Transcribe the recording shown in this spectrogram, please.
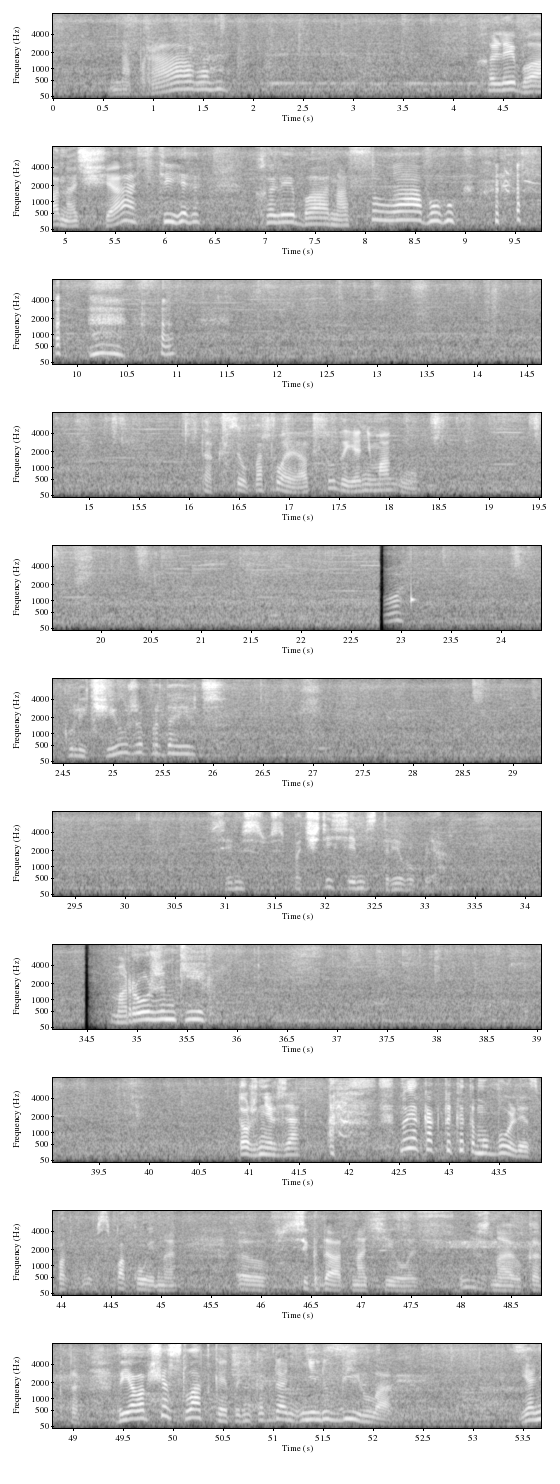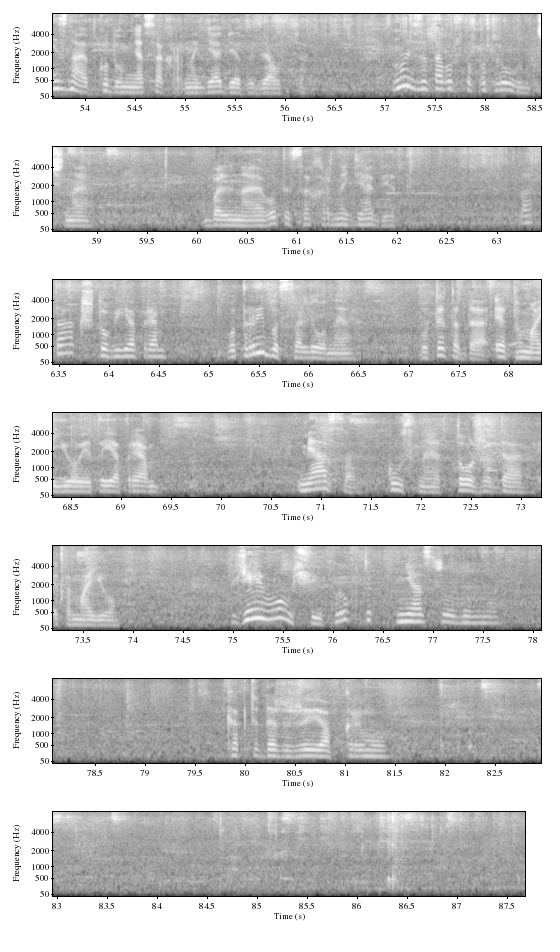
направо. Хлеба на счастье, хлеба на славу. Так, все, пошла я отсюда, я не могу. О, куличи уже продаются. 70, почти 73 рубля. Мороженки. Тоже нельзя. Но я как-то к этому более споко- спокойно э, всегда относилась. Не знаю, как-то. Да я вообще сладкое это никогда не любила. Я не знаю, откуда у меня сахарный диабет взялся. Ну, из-за того, что поджелудочная больная. Вот и сахарный диабет. А так, чтобы я прям... Вот рыба соленая, вот это да, это мое, это я прям... Мясо вкусное тоже, да, это мое. Я и овощи, и фрукты не особенно. Как-то даже живя в Крыму.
